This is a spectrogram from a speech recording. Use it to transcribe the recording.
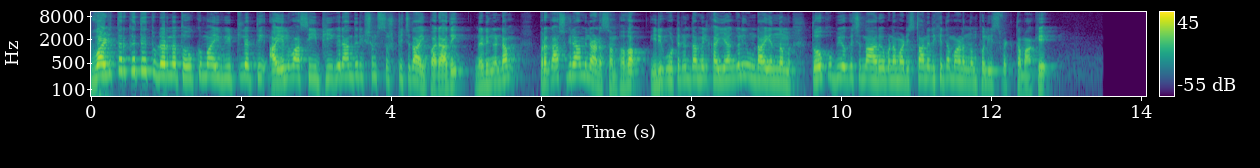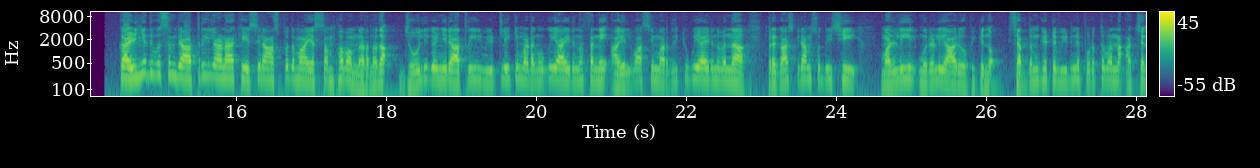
വഴിത്തർക്കത്തെ തുടർന്ന് തോക്കുമായി വീട്ടിലെത്തി അയൽവാസി ഭീകരാന്തരീക്ഷം സൃഷ്ടിച്ചതായി പരാതി. നെടുങ്കണ്ടം പ്രകാശ് ഗ്രാമിലാണ് സംഭവം. ഇരുകൂട്ടരും തമ്മിൽ കയ്യാങ്കളി ഉണ്ടായെന്നും തോക്ക് ഉപയോഗിച്ചെന്ന ആരോപണം അടിസ്ഥാനരഹിതമാണെന്നും പോലീസ് വ്യക്തമാക്കി. കഴിഞ്ഞ ദിവസം രാത്രിയിലാണ് കേസിനാസ്പദമായ സംഭവം നടന്നത്. ജോലി കഴിഞ്ഞ് രാത്രിയിൽ വീട്ടിലേക്ക് മടങ്ങുകയായിരുന്ന തന്നെ അയൽവാസി മർദ്ദിക്കുകയായിരുന്നുവെന്ന് പ്രകാശ് ഗ്രാം സ്വദേശി മള്ളിയിൽ മുരളി ആരോപിക്കുന്നു. ശബ്ദം കേട്ട് വീടിന് പുറത്തു വന്ന അച്ഛൻ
